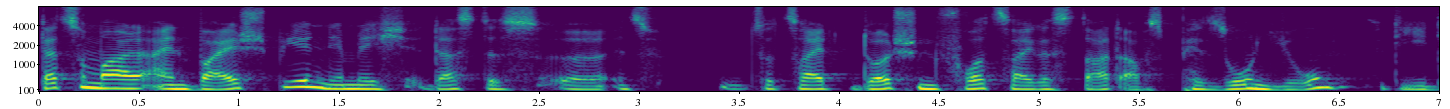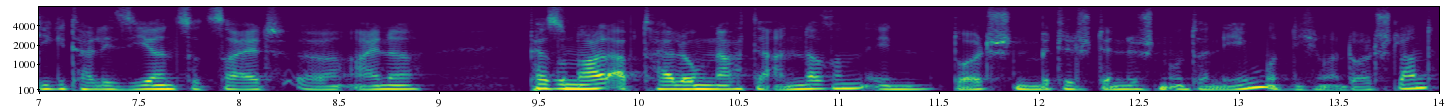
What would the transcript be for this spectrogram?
Dazu mal ein Beispiel, nämlich das des äh, zurzeit deutschen Vorzeige-Startups Personio. Die digitalisieren zurzeit äh, eine Personalabteilung nach der anderen in deutschen mittelständischen Unternehmen und nicht nur in Deutschland.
